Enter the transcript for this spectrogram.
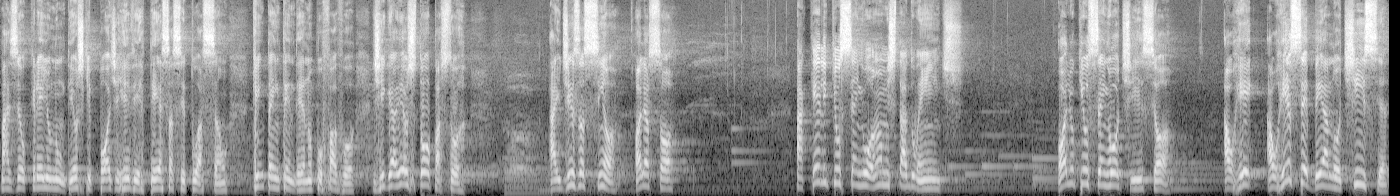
mas eu creio num Deus que pode reverter essa situação. Quem está entendendo, por favor, diga: Eu estou, pastor. Aí diz assim: ó, olha só. Aquele que o Senhor ama está doente. Olha o que o Senhor disse, ó. Ao, re, ao receber a notícia,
